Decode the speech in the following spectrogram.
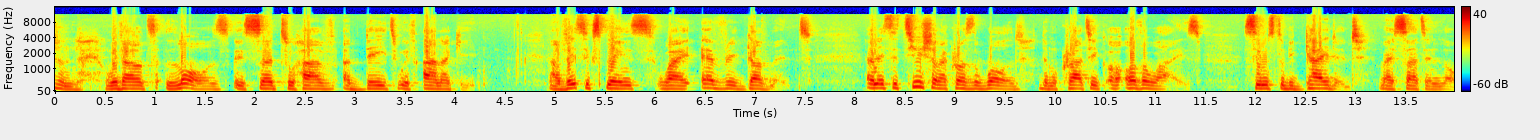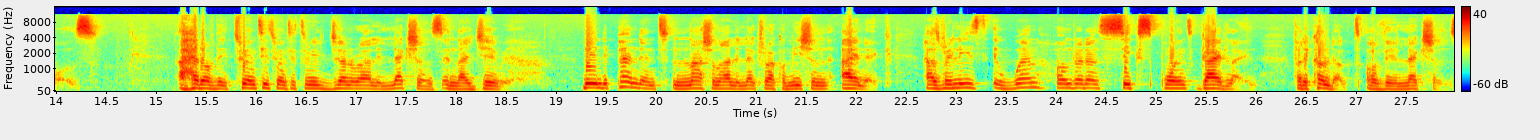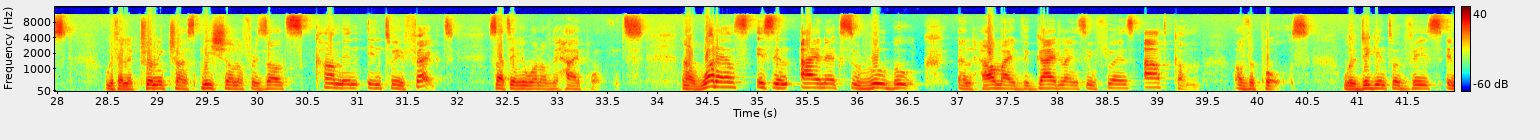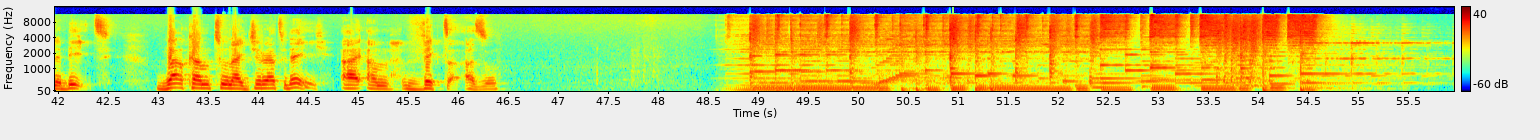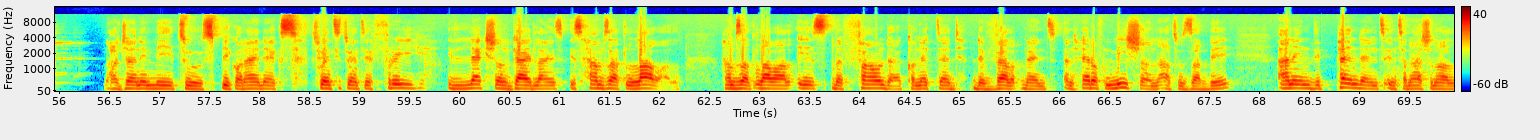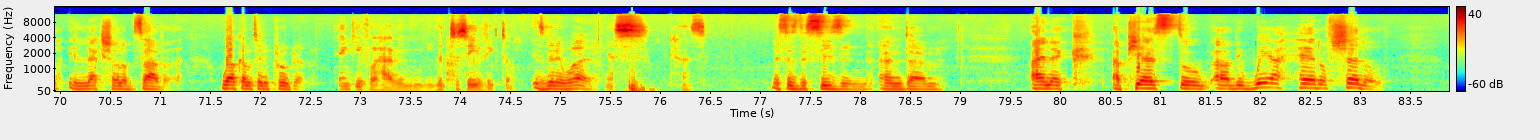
without laws is said to have a date with anarchy. Now, this explains why every government and institution across the world, democratic or otherwise, seems to be guided by certain laws. Ahead of the 2023 general elections in Nigeria, the Independent National Electoral Commission, INEC, has released a 106-point guideline for the conduct of the elections, with electronic transmission of results coming into effect, certainly one of the high points. Now, what else is in INEC's rulebook, and how might the guidelines influence outcome of the polls? We'll dig into this in a bit. Welcome to Nigeria Today. I am Victor Azu. Now joining me to speak on INEC's 2023 election guidelines is Hamzat Lawal. Hamzat Lawal is the founder, Connected Development, and head of mission at Uzabe, an independent international election observer. Welcome to the program. Thank you for having me. Good to see you, Victor. It's been a while. Yes, it has. This is the season, and um, INEC appears to uh, be way ahead of schedule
